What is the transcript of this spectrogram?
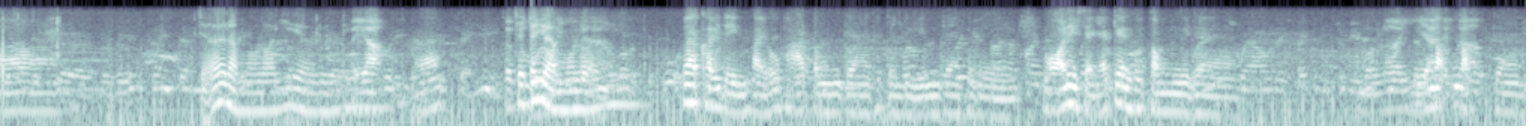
哦，着咗涼毛內衣又暖啲。係啊，啊，着咗羊毛內衣。因為佢哋唔係好怕凍嘅，佢哋暖嘅，佢哋我哋成日驚佢凍嘅啫，毛內衣粒啊，粒整嘅。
